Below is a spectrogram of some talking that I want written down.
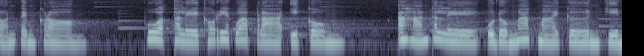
ลอนเต็มคลอง พวกทะเลเขาเรียกว่าปลาอีกง อาหารทะเลอุดมมากมายเกินกิน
